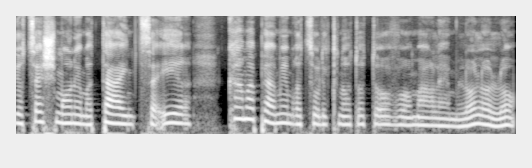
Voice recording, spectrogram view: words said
יוצא 8200, צעיר, כמה פעמים רצו לקנות אותו, והוא אמר להם, לא, לא, לא,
